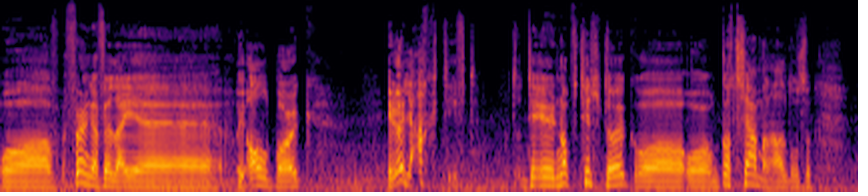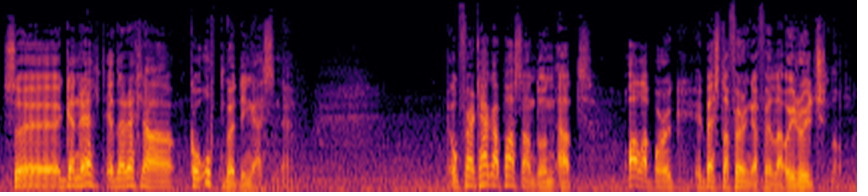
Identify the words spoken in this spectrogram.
Och för en gång føler i Aalborg är veldig aktivt. Det är nog tiltøk och, och gott sammanhåll. Och så, så generellt är det rettelig å gå oppmøting Och för att å tenke passende at Alaborg er besta føringa fella i regionen.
